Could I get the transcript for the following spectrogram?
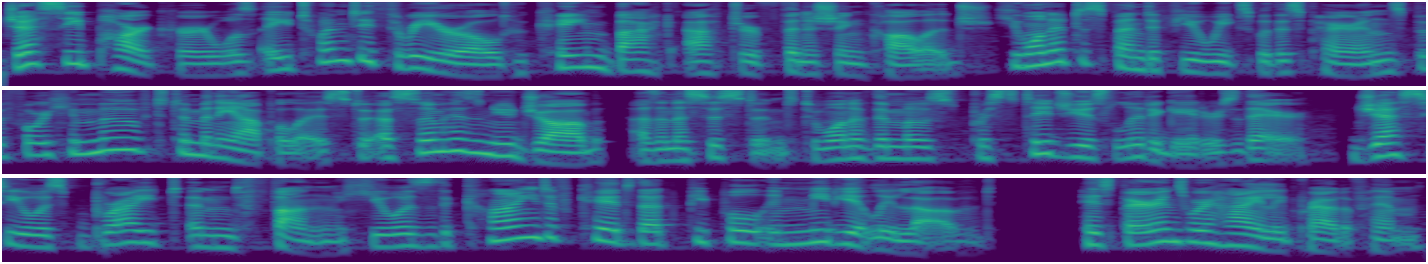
Jesse Parker was a 23 year old who came back after finishing college. He wanted to spend a few weeks with his parents before he moved to Minneapolis to assume his new job as an assistant to one of the most prestigious litigators there. Jesse was bright and fun. He was the kind of kid that people immediately loved. His parents were highly proud of him.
